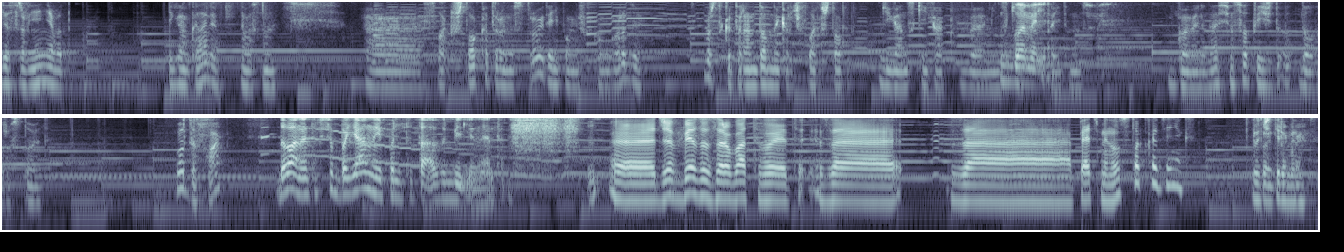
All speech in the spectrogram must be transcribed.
для сравнения, вот в телеграм-канале новостном э, флагшток, который нас строит, я не помню в каком городе, просто какой-то рандомный, короче, флагшток гигантский, как в Минске Гомеле. стоит у нас. В Гомеле, да? 700 тысяч до- долларов стоит. What the fuck? Да ладно, это все баяны и политота забили на это. Э, Джефф Безос зарабатывает за, за 5 минут столько денег? За Кто это 4 такой? минуты.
